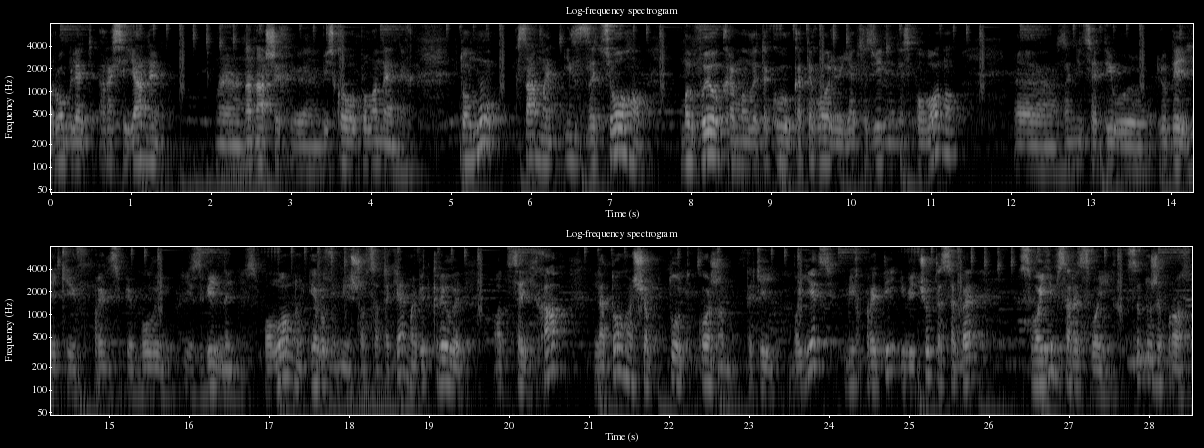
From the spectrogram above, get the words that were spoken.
роблять росіяни е, на наших е, військовополонених. Тому саме із-за цього ми виокремили таку категорію, як звільнені з полону, за ініціативою людей, які в принципі були і звільнені з полону, і розуміють, що це таке. Ми відкрили оцей хаб для того, щоб тут кожен такий боєць міг прийти і відчути себе своїм серед своїх. Все дуже просто.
